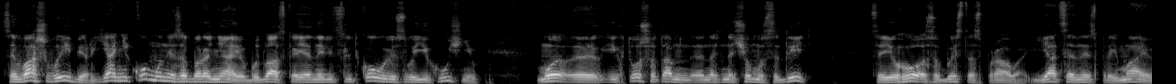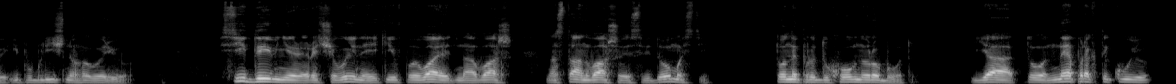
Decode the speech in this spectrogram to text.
Це ваш вибір. Я нікому не забороняю. Будь ласка, я не відслідковую своїх учнів. Е, І хто що там е, на чому сидить, це його особиста справа. Я це не сприймаю і публічно говорю. Всі дивні речовини, які впливають на, ваш, на стан вашої свідомості, то не про духовну роботу. Я то не практикую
